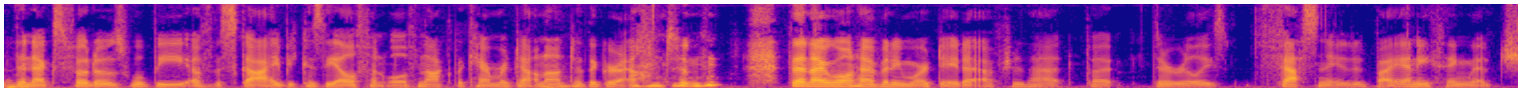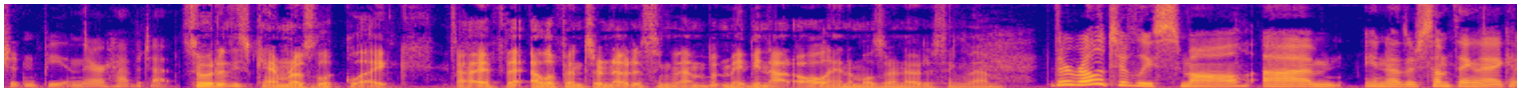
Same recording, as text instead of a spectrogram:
the next photos will be of the sky because the elephant will have knocked the camera down onto the ground and then I won't have any more data after that. But they're really fascinated by anything that shouldn't be in their habitat. So, what do these cameras look like uh, if the elephants are noticing them, but maybe not all animals are noticing them? They're relatively small. Um, you know, there's something that I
